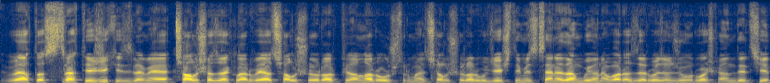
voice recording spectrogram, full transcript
veyahut da stratejik izlemeye çalışacaklar veya çalışıyorlar, planlar oluşturmaya çalışıyorlar. Bu geçtiğimiz seneden bu yana var. Azerbaycan Cumhurbaşkanı dedi ki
